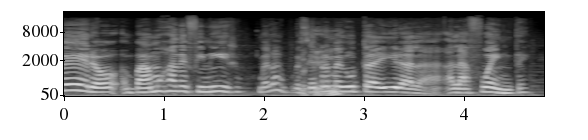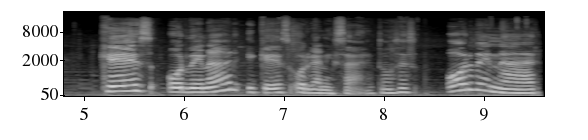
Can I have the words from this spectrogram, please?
Pero vamos a definir, ¿verdad? Porque siempre me gusta ir a la, a la fuente, qué es ordenar y qué es organizar. Entonces, ordenar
